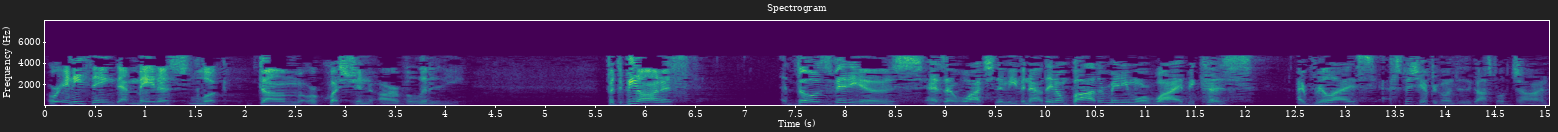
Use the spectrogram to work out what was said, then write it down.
or anything that made us look dumb or question our validity. But to be honest, those videos, as I watch them even now, they don't bother me anymore. Why? Because I realize, especially after going through the Gospel of John,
